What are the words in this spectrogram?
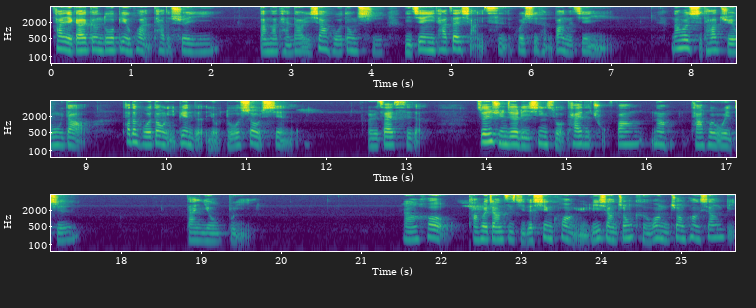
他也该更多变换他的睡衣。当他谈到一项活动时，你建议他再想一次，会是很棒的建议。那会使他觉悟到他的活动已变得有多受限了。而再次的，遵循着理性所开的处方，那他会为之担忧不已。然后他会将自己的现况与理想中渴望的状况相比，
